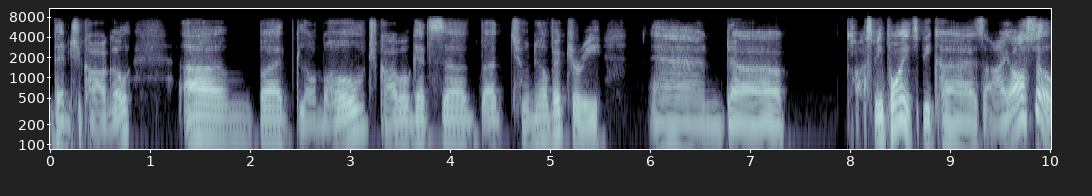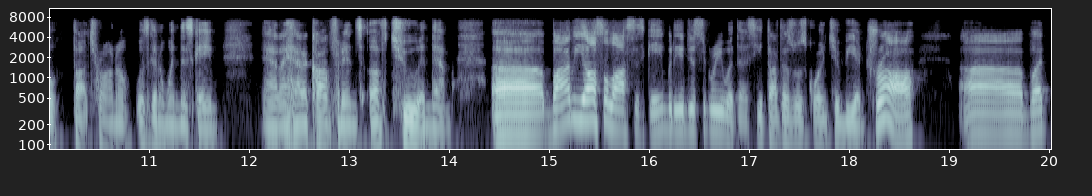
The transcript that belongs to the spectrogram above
than Chicago. Um, but lo and behold, Chicago gets a, a 2 0 victory and uh, cost me points because I also thought Toronto was going to win this game and I had a confidence of two in them. Uh, Bobby also lost this game, but he disagreed with us. He thought this was going to be a draw, uh, but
